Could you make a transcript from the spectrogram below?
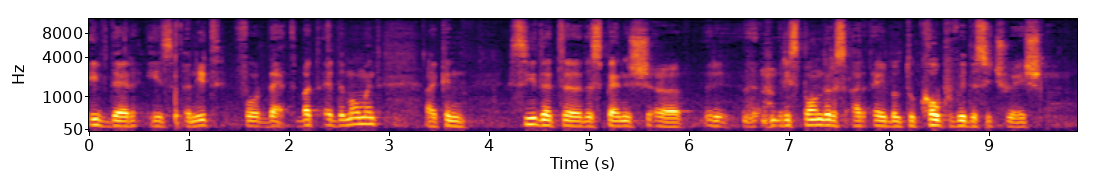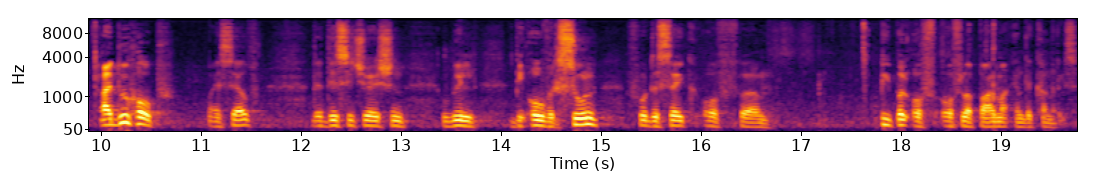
if there is a need for that. But at the moment, I can see that uh, the Spanish uh, re responders are able to cope with the situation. I do hope myself that this situation will be over soon for the sake of um, people of, of, La Palma and the Canaries.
